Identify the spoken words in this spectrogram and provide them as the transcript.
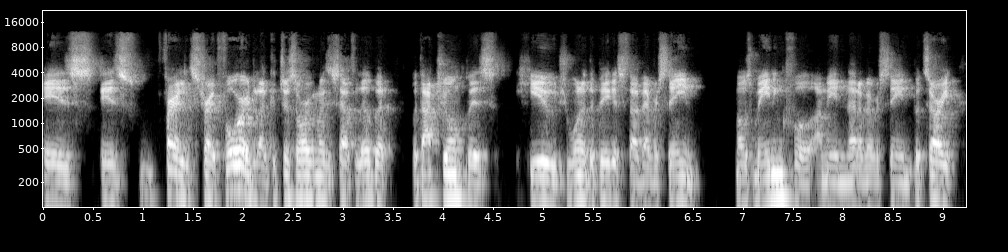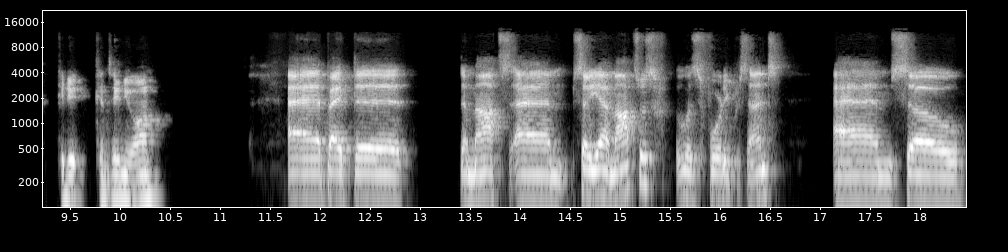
is is fairly straightforward. Like just organize yourself a little bit, but that jump is huge. One of the biggest I've ever seen, most meaningful. I mean, that I've ever seen. But sorry, could you continue on? Uh, about the the maths. Um, so yeah, maths was was forty percent. Um, so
